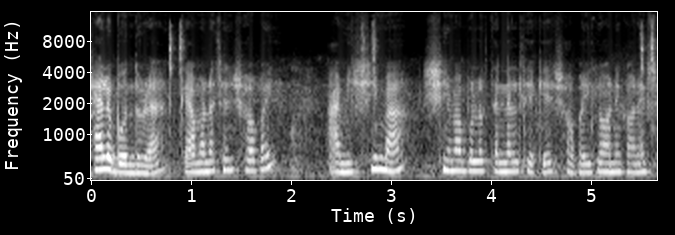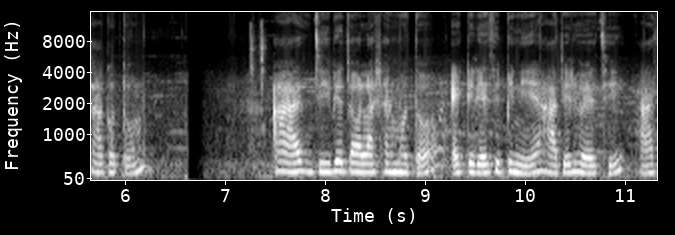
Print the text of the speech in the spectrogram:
হ্যালো বন্ধুরা, কেমন আছেন সবাই? আমি সীমা সীমা ব্লগ চ্যানেল থেকে সবাইকে অনেক অনেক স্বাগতম। আজ জিভে জল আসার মতো একটি রেসিপি নিয়ে হাজির হয়েছি। আজ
